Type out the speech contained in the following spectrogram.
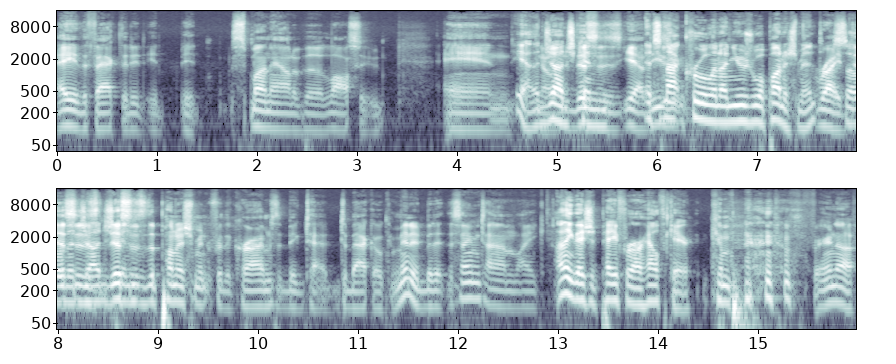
a the fact that it it, it spun out of a lawsuit. And Yeah, the you know, judge this can. Is, yeah, it's not are- cruel and unusual punishment, Right. So this the is judge this can- is the punishment for the crimes that Big Ta- Tobacco committed. But at the same time, like I think they should pay for our health care. Com- fair enough.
